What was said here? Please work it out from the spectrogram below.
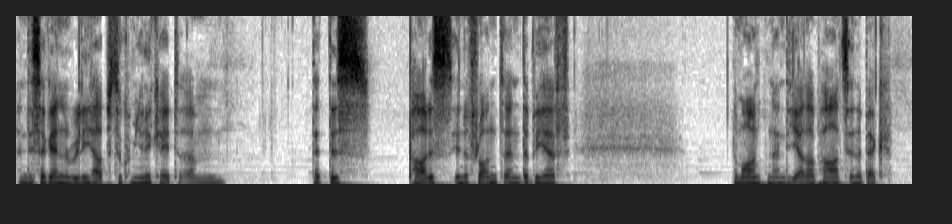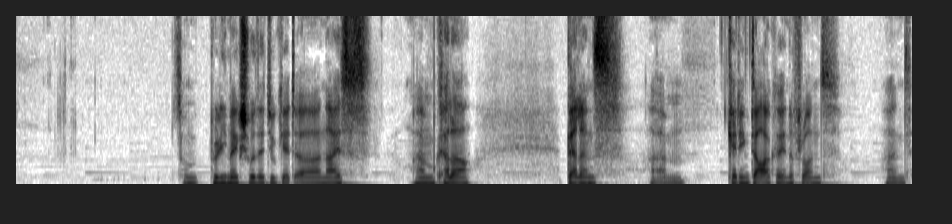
And this again really helps to communicate um, that this part is in the front and that we have the mountain and the other parts in the back. So really make sure that you get a nice um, color balance um, getting darker in the front. And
